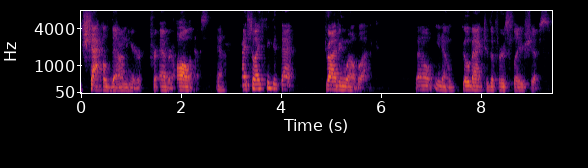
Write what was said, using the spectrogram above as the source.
shackled down here forever, all of us. Yeah. And so I think that that driving while black, well, you know, go back to the first slave ships,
